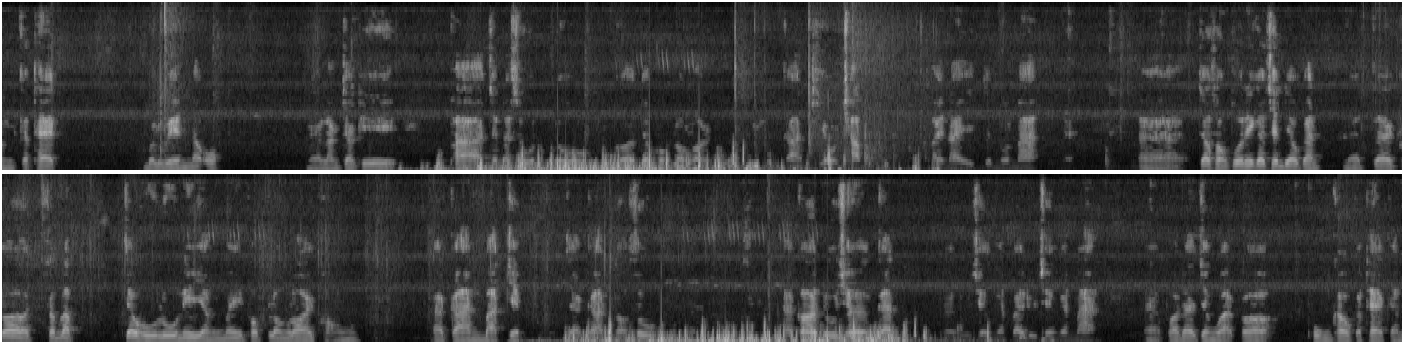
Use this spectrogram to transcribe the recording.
นกระแทกบริเวณหน้าอกนะหลังจากที่ผ่าชนสูตรดูก็จะพบร่องรอยของการเขียวช้ำภายในจำนวน มากเจ้าสองตัวนี้ก็เช่นเดียวกันนะแต่ก็สำหรับเจ้าหูรูนี่ยังไม่พบร่องรอยของอาการบาดเจ็บจากการต่อสู้แต่ก็ดูเชิงกันดูเชิงกันไปดูเชิงกันมาพอได้จังหวะก็พุ่งเข้ากระแทกกัน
